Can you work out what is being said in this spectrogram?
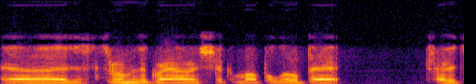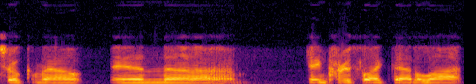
Uh just threw him to the ground and shook him up a little bit, tried to choke him out. And uh and Chris liked that a lot.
